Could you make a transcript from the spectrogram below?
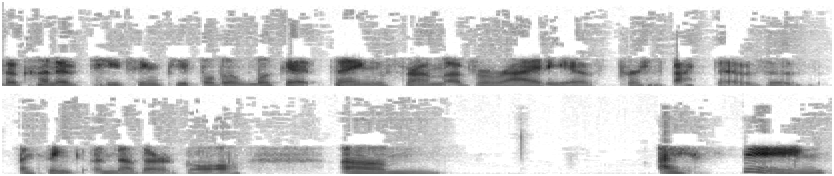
So kind of teaching people to look at things from a variety of perspectives is, I think, another goal. Um, I think,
